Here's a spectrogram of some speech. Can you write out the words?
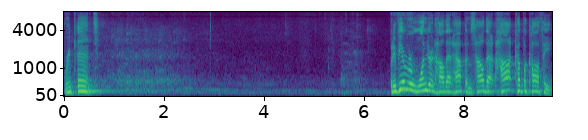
Repent. But have you ever wondered how that happens? How that hot cup of coffee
